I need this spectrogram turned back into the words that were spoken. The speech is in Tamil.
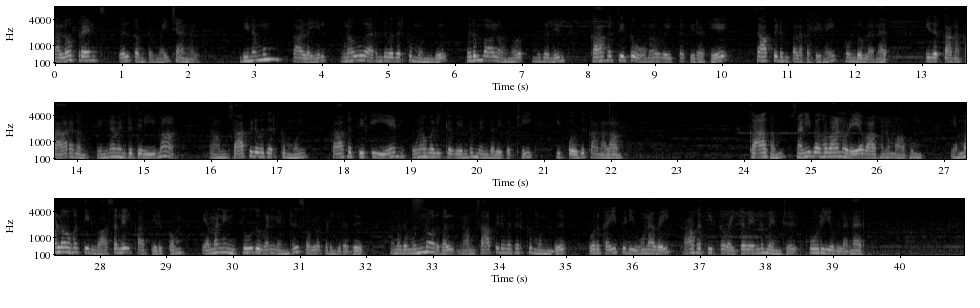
Hello friends welcome to my channel தினமும் காலையில் உணவு அருந்துவதற்கு முன்பு பெரும்பாலானோர் முதலில் காகத்திற்கு உணவு வைத்த பிறகே சாப்பிடும் பழக்கத்தினை கொண்டுள்ளனர். இதற்கான காரணம் என்னவென்று தெரியுமா? நாம் சாப்பிடுவதற்கு முன் காகத்திற்கு ஏன் உணவளிக்க வேண்டும் என்பதை பற்றி இப்போது காணலாம். காகம் சனி பகவானுடைய வாகனம் ஆகும் எமலோகத்தின் வாசலில் காத்திருக்கும் யமனின் தூதுவன் என்று சொல்லப்படுகிறது. நமது முன்னோர்கள் நாம் சாப்பிடுவதற்கு முன்பு ஒரு கைப்பிடி உணவை காகத்திற்கு வைக்க வேண்டும் என்று கூறியுள்ளனர்.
